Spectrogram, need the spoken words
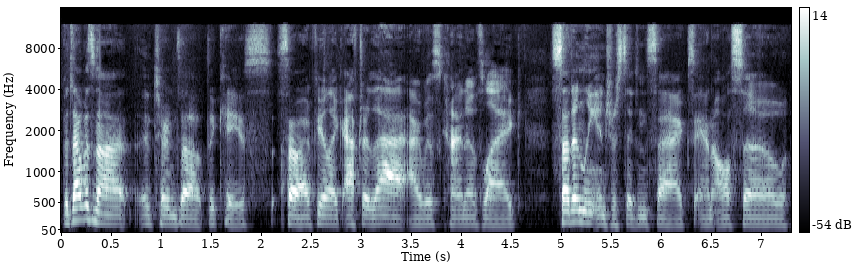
but that was not, it turns out, the case. So I feel like after that, I was kind of like, suddenly interested in sex and also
